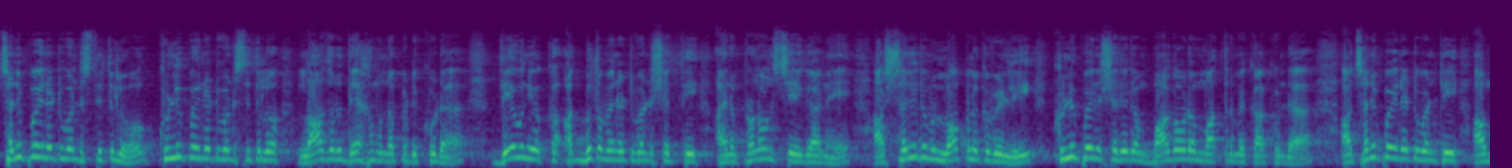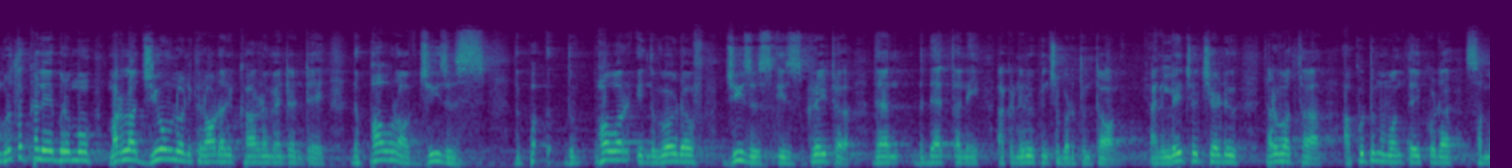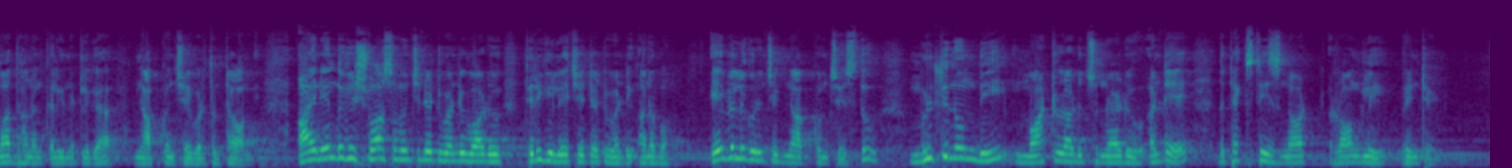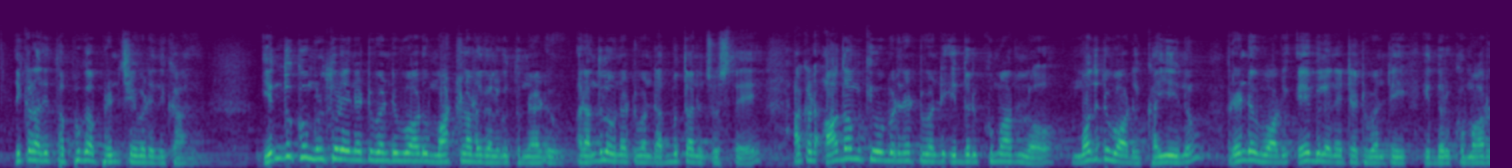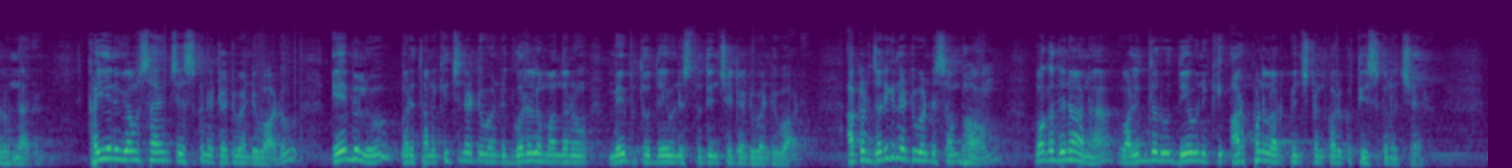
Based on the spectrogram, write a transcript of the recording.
చనిపోయినటువంటి స్థితిలో కుళ్ళిపోయినటువంటి స్థితిలో లాజరు దేహం ఉన్నప్పటికీ కూడా దేవుని యొక్క అద్భుతమైనటువంటి శక్తి ఆయన ప్రొనౌన్స్ చేయగానే ఆ శరీరం లోపలకు వెళ్ళి కుళ్ళిపోయిన శరీరం బాగవడం మాత్రమే కాకుండా ఆ చనిపోయినటువంటి ఆ మృత కళేబ్రము మరలా జీవంలోనికి రావడానికి కారణం ఏంటంటే the power of Jesus the the power in the word of Jesus is greater than the death అని అక్కడ నిరూపించబడుతుంటా ఉంది. ఆయన లేచి వచ్చాడు తర్వాత ఆ కుటుంబం అంతా కూడా సమాధానం కలిగినట్లుగా జ్ఞాపకం చేయబడుతుంటా ఉంది. ఆయన ఎందు విశ్వాసం ఉంచినటువంటి వాడు తిరిగి లేచేటటువంటి అనుభవం. ఏబెల్ గురించి జ్ఞాపకం చేస్తూ మృతి నుండి మాట్లాడుచున్నాడు అంటే the text is not wrongly printed ఇక్కడ అది తప్పుగా ప్రింట్ చేయబడింది కాదు. ఎందుకు మృతుడైనటువంటి వాడు మాట్లాడగలుగుతున్నాడు? అని అందులో ఉన్నటువంటి అద్భుతాన్ని చూస్తే అక్కడ ఆదాముకి ఇవ్వబడినటువంటి ఇద్దరు కుమారుల్లో మొదటి వాడు కయ్యను రెండవ వాడు ఏబిల్ అనేటటువంటి ఇద్దరు కుమారులు ఉన్నారు. కయ్యను వ్యవసాయం చేసుకునేటటువంటి వాడు ఏబిలు మరి తనకిచ్చినటువంటి గొర్రెల మందను మేపుతూ దేవుని స్థుతించేటటువంటి వాడు. అక్కడ జరిగినటువంటి సంభవం ఒక దినాన వాళ్ళిద్దరూ దేవునికి అర్పణలు అర్పించడం కొరకు తీసుకుని వచ్చారు.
